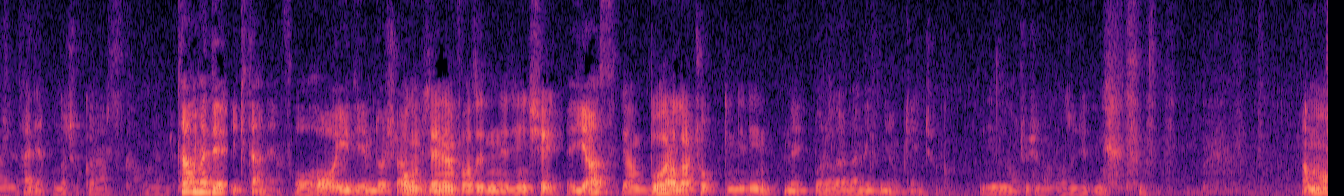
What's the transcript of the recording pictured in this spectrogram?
Aynen. Hadi. Bunda çok kararsız kaldım Emre. Tamam hadi iki tane yaz. Oho 7-24 şarkı. Oğlum senin en fazla dinlediğin şey. E, Yaz. Yani bu aralar çok dinlediğin. Ne? Bu aralar ben ne dinliyorum ki en çok? Neydi lan çocuğun adı? Az önce dinledim. Ama o,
